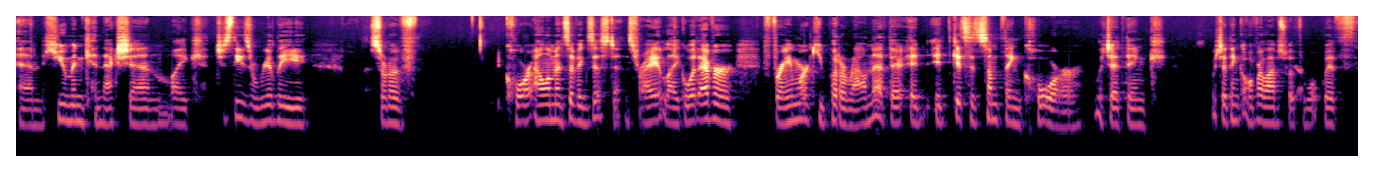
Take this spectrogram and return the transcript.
and human connection, like just these really sort of core elements of existence, right? Like whatever framework you put around that, there it, it gets at something core, which I think, which I think overlaps with with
